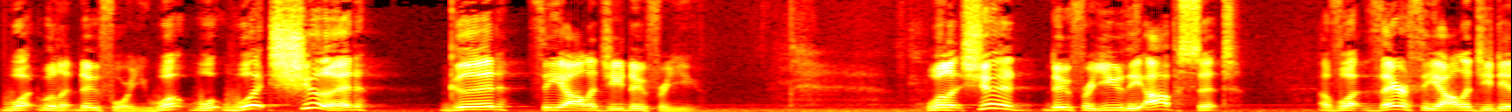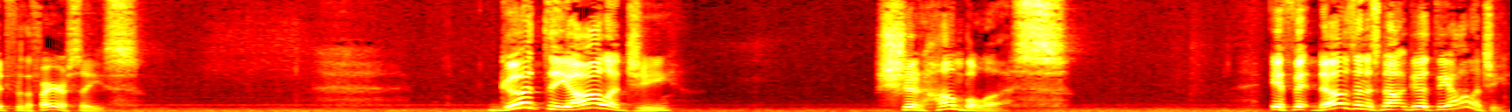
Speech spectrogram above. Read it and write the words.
what will it do for you? What, what, what should good theology do for you? Well, it should do for you the opposite of what their theology did for the Pharisees. Good theology should humble us. If it doesn't, it's not good theology.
